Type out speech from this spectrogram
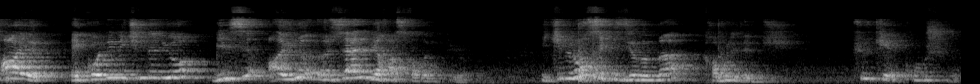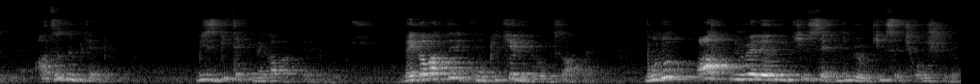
hayır ekolün içinde diyor birisi ayrı özel bir hastalık diyor. 2018 yılında kabul edilmiş. Türkiye konuşmuyor bile. Adını bile bilmiyor. Biz bir tek megabakteri biliyoruz. Megabakteri komplike bir durum zaten. Bunun alt nüvelerini kimse bilmiyor, kimse çalışmıyor.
